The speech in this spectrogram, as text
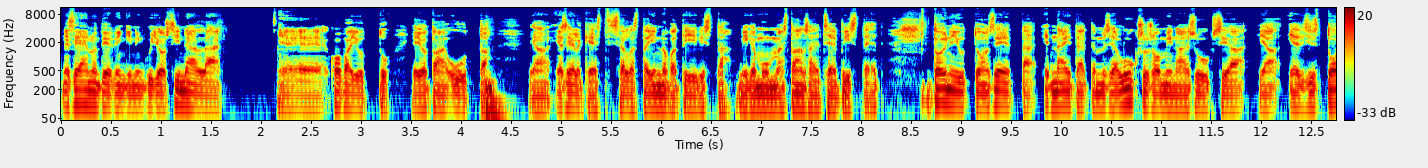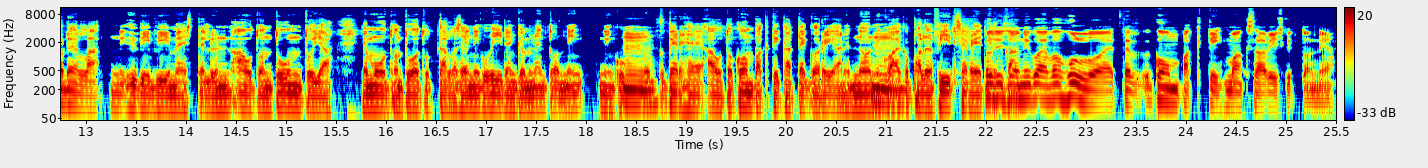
Ja sehän on tietenkin niin kuin jo sinällään kova juttu ja jotain uutta ja, ja selkeästi sellaista innovatiivista, mikä mun mielestä ansaitsee pisteet. Toinen juttu on se, että, että näitä tämmöisiä luksusominaisuuksia ja, ja siis todella hyvin viimeistelyn auton tuntuja ja muut on tuotu tällaiseen niin kuin 50 tonnin niin kuin mm. perheauto kompaktikategoriaan, että ne on mm. niin kuin aika paljon featureita. Tosi jotka... se on niin kuin aivan hullua, että kompakti maksaa 50 tonnia.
